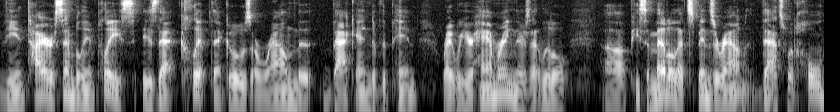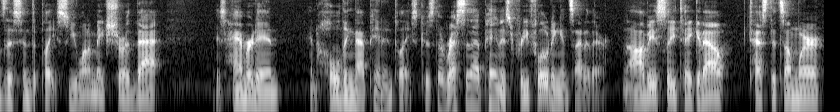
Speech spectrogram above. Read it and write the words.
the entire assembly in place is that clip that goes around the back end of the pin. Right where you're hammering, there's that little uh, piece of metal that spins around. That's what holds this into place. So you want to make sure that is hammered in and holding that pin in place because the rest of that pin is free floating inside of there. And obviously, take it out, test it somewhere,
